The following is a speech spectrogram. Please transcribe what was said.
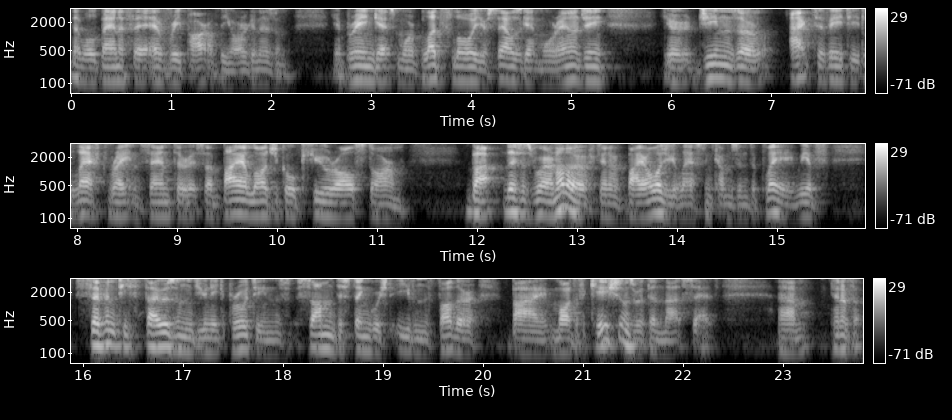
that will benefit every part of the organism. Your brain gets more blood flow, your cells get more energy, your genes are activated left, right, and center. It's a biological cure all storm. But this is where another kind of biology lesson comes into play. We have 70,000 unique proteins, some distinguished even further by modifications within that set. Um, kind of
